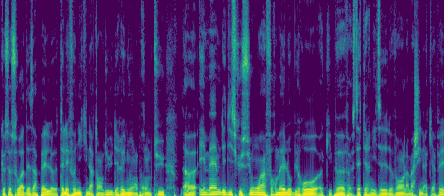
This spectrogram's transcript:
que ce soit des appels téléphoniques inattendus, des réunions impromptues euh, et même des discussions informelles au bureau euh, qui peuvent s'éterniser devant la machine à café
